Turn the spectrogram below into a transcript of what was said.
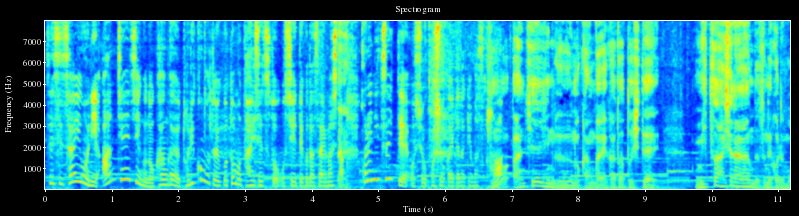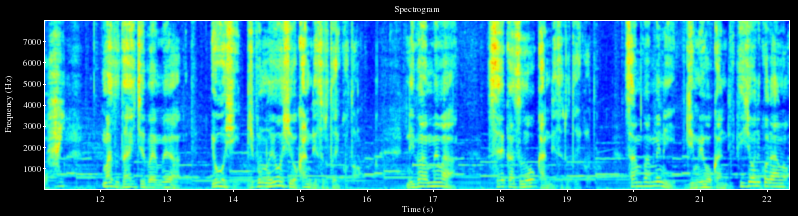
先生最後にアンチエイジングの考えを取り込むということも大切と教えてくださいました。これについてご紹介いただけますか？アンチエイジングの考え方として3つ柱があるんですねこれも。はい、まず第1番目は容姿自分の容姿を管理するということ。2番目は生活を管理するということ。3番目に寿命管理。非常にこれあの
